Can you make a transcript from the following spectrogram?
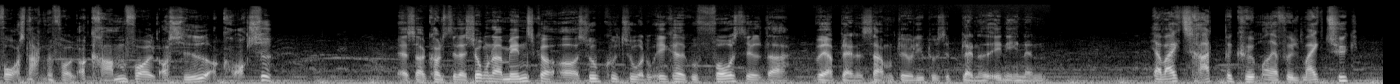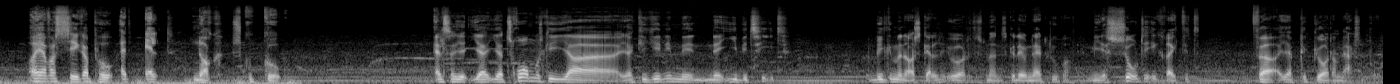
for at snakke med folk og kramme folk og sidde og kokse. Altså konstellationer af mennesker og subkultur, du ikke havde kunne forestille dig være blandet sammen, blev lige pludselig blandet ind i hinanden. Jeg var ikke træt bekymret, jeg følte mig ikke tyk, og jeg var sikker på, at alt nok skulle gå. Altså, jeg, jeg, jeg tror måske, jeg, jeg gik ind i med naivitet. Hvilket man også skal, i øvrigt, hvis man skal lave natklubber. Men jeg så det ikke rigtigt, før jeg blev gjort opmærksom på det.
